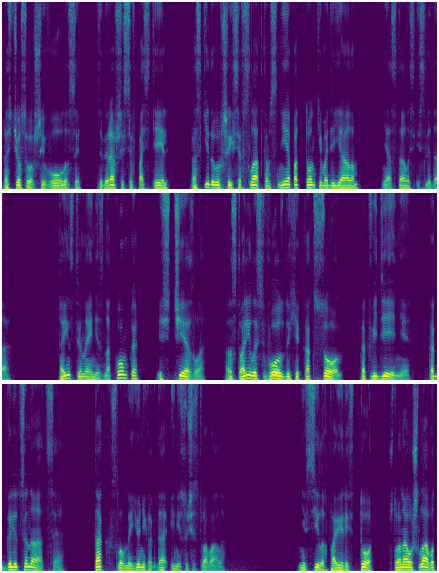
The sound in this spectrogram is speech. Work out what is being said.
расчесывавшей волосы, забиравшейся в постель, раскидывавшейся в сладком сне под тонким одеялом, не осталось и следа. Таинственная незнакомка исчезла, растворилась в воздухе, как сон, как видение, как галлюцинация, так, словно ее никогда и не существовало. Не в силах поверить в то, что она ушла вот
